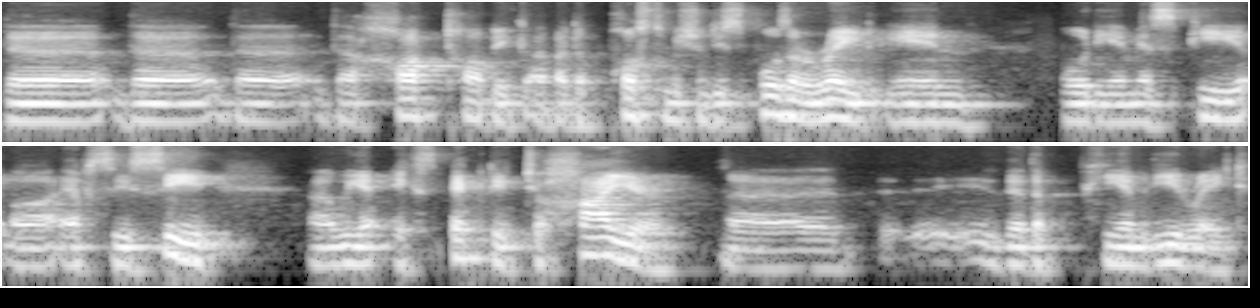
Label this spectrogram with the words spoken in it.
the, the, the, the hot topic about the post-mission disposal rate in ODMSP or FCC, uh, we are expected to higher uh, the, the PMD rate.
